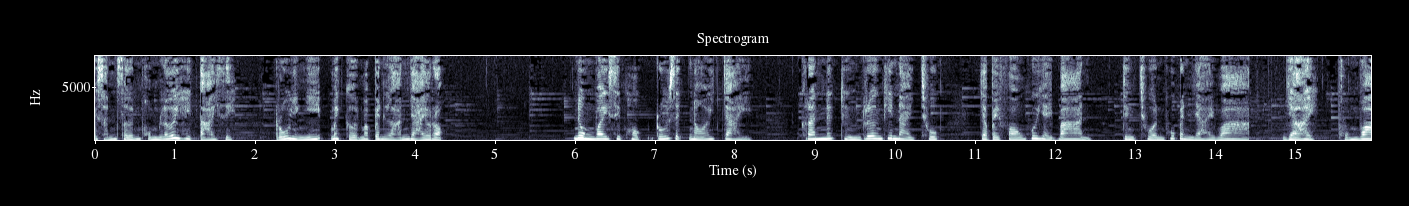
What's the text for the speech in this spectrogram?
ยสรรเสริญผมเลยให้ตายสิ รู้อย่างนี้ไม่เกิดมาเป็นหลานยายหรอก หนุ่มวัยสิบหกรู้สึกน้อยใจ ครั้นนึกถึงเรื่องที่นายชุบ จะไปฟ้องผู้ใหญ่บ้าน จึงชวนผู้เป็นยายว่า ยาย ผมว่า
